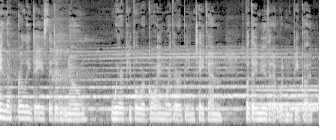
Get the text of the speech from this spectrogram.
In the early days, they didn't know where people were going, where they were being taken, but they knew that it wouldn't be good.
